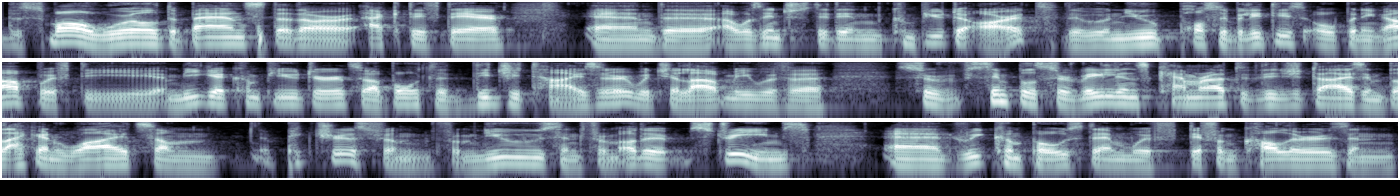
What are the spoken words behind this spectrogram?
the small world, the bands that are active there, and uh, I was interested in computer art. There were new possibilities opening up with the Amiga computer, so I bought a digitizer, which allowed me with a sur- simple surveillance camera to digitize in black and white some pictures from from news and from other streams and recompose them with different colors and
